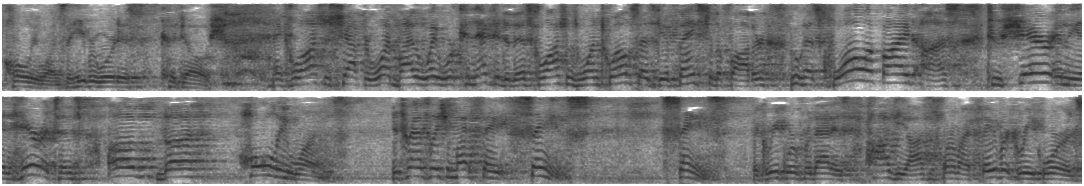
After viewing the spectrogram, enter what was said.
holy ones. The Hebrew word is kadosh. And Colossians chapter 1, by the way, we're connected to this. Colossians 1.12 says, Give thanks to the Father who has qualified us to share in the inheritance of the holy ones. Your translation might say saints. Saints. The Greek word for that is hagios. It's one of my favorite Greek words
